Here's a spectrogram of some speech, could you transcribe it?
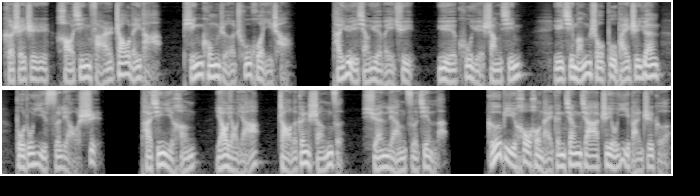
可谁知好心反而招雷打，凭空惹出祸一场。他越想越委屈，越哭越伤心。与其蒙受不白之冤，不如一死了事，他心一横，咬咬牙，找了根绳子悬梁自尽了。隔壁厚厚奶跟江家只有一板之隔，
